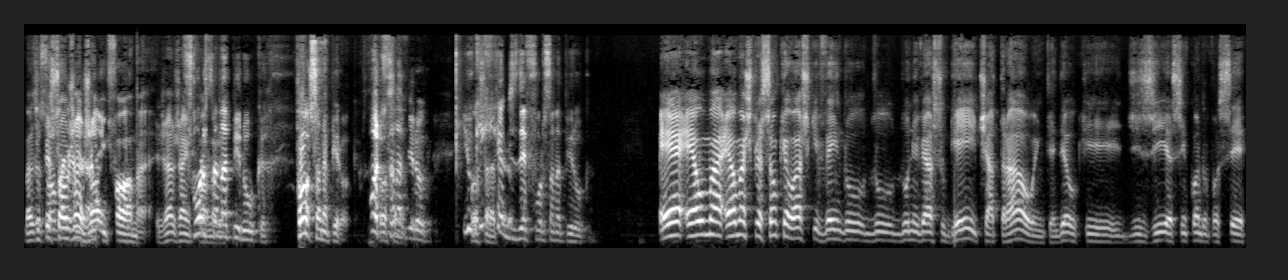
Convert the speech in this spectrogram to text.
Mas o pessoal, o pessoal já já informa. Já, já informa força na peruca. Força na peruca. Força, força na, na peruca. peruca. E o que, que quer dizer força na peruca? É, é, uma, é uma expressão que eu acho que vem do, do, do universo gay, teatral, entendeu? Que dizia assim, quando você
